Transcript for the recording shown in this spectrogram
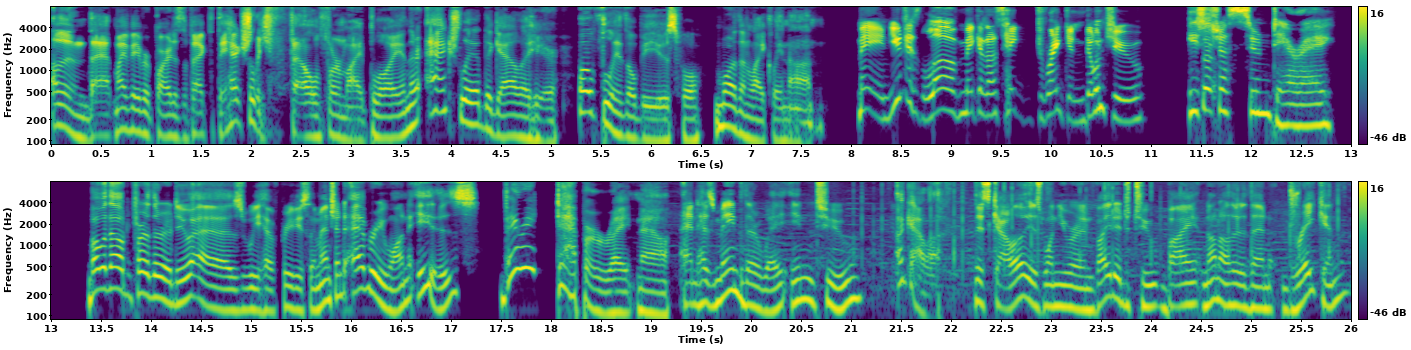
Other than that, my favorite part is the fact that they actually fell for my ploy and they're actually at the gala here. Hopefully, they'll be useful. More than likely not. Man, you just love making us hate Draken, don't you? He's So- just tsundere. But without further ado, as we have previously mentioned, everyone is very dapper right now and has made their way into a gala. This gala is one you were invited to by none other than Draken,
